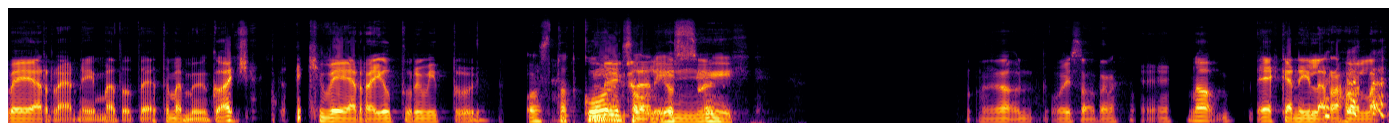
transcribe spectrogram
VR, niin mä totean, että mä myyn kaikki, kaikki VR-jutturi vittuun. Ostat konsolin, jossain. niin. Joo, oi saatana. No, ehkä niillä rahoilla.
